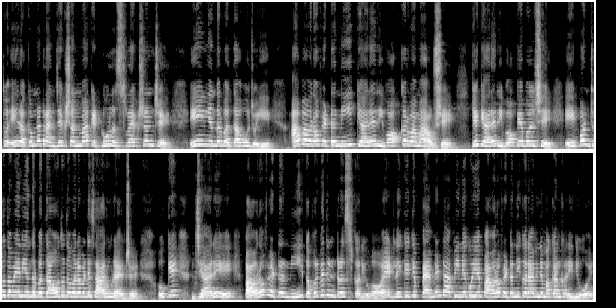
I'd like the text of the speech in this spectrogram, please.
તો એ રકમના ટ્રાન્ઝેક્શનમાં કેટલું રિસ્ટ્રેક્શન છે? એ એની અંદર બતાવવો જોઈએ. આ પાવર ઓફ એટર્ની ક્યારે રિવોક કરવામાં આવશે કે ક્યારે રિવોકેબલ છે એ પણ જો તમે એની અંદર બતાવો તો તમારા માટે સારું રહે છે. ઓકે જ્યારે power of attorney couple with interest કર્યું હોય, એટલે કે કે પેમેન્ટ આપીને કોઈએ પાવર ઓફ એટર્ની કરાવીને મકાન ખરીદ્યું હોય,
